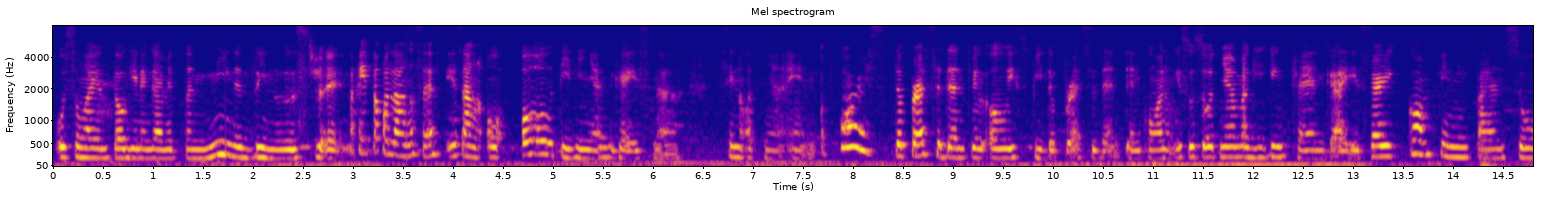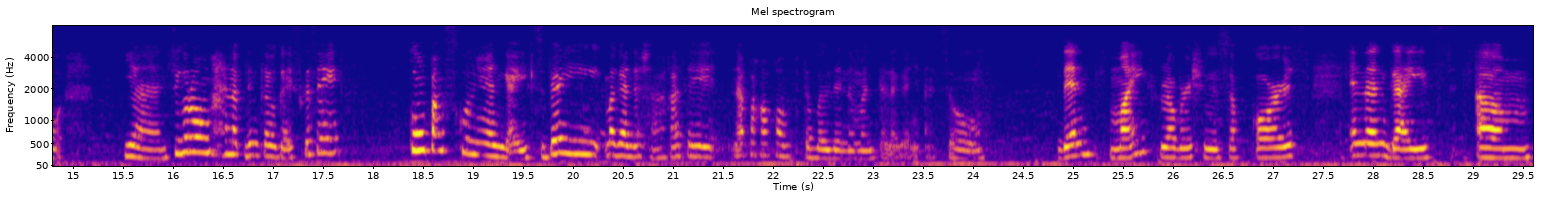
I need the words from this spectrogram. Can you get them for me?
uso ngayon to. Ginagamit na Nina Dean Lustre. Nakita ko lang sa isang OOTD niya, guys, na sinuot niya. And, of course, the president will always be the president. And kung anong isusuot niya, magiging trend, guys. Very comfy ni pants. So, yan. Siguro hanap din kayo guys. Kasi kung pang school nyo yan guys, very maganda siya. Kasi napaka-comfortable din naman talaga niya. So, then my rubber shoes of course. And then guys, um,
